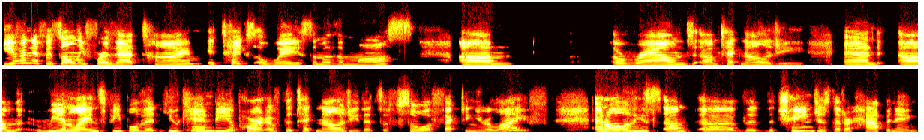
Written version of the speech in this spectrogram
Even if it's only for that time, it takes away some of the moss um, around um, technology and um, re-enlightens people that you can be a part of the technology that's so affecting your life. And all of these um, uh, the, the changes that are happening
